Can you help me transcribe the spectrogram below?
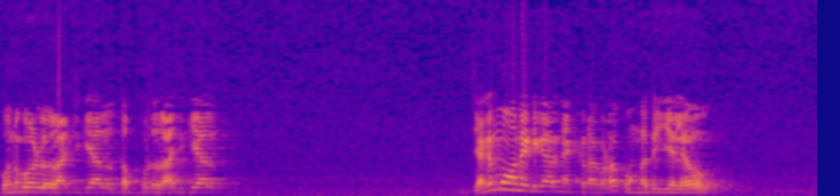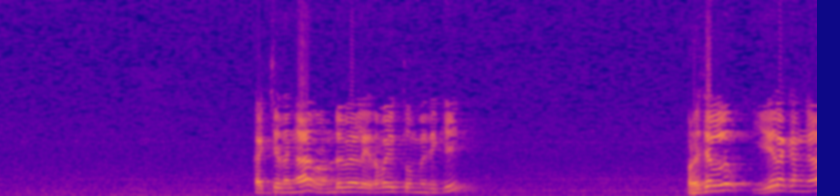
కొనుగోళ్ళు రాజకీయాలు తప్పుడు రాజకీయాలు జగన్మోహన్ రెడ్డి గారిని ఎక్కడా కూడా కొంగదీయలేవు ఖచ్చితంగా రెండు వేల ఇరవై తొమ్మిదికి ప్రజలు ఏ రకంగా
